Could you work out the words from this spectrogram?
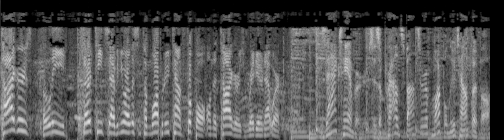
Tigers lead 13-7. You are listening to Marple Newtown football on the Tigers Radio Network. Zach's Hamburgers is a proud sponsor of Marple Newtown football.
